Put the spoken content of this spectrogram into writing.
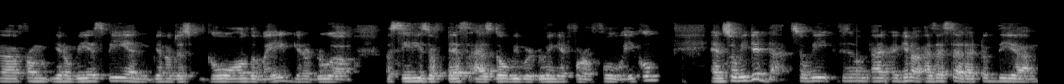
uh, from, you know, VSP and, you know, just go all the way, you know, do a, a series of tests as though we were doing it for a full vehicle. And so we did that. So we, so I, you know, as I said, I took the, um,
